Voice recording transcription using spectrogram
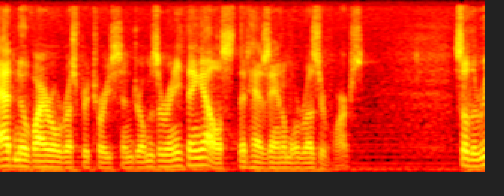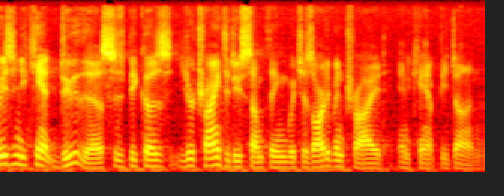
adenoviral respiratory syndromes, or anything else that has animal reservoirs. So the reason you can't do this is because you're trying to do something which has already been tried and can't be done.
